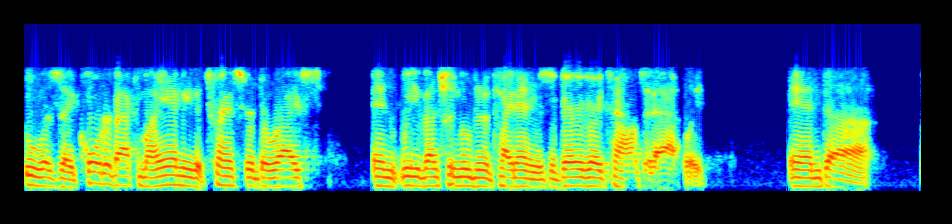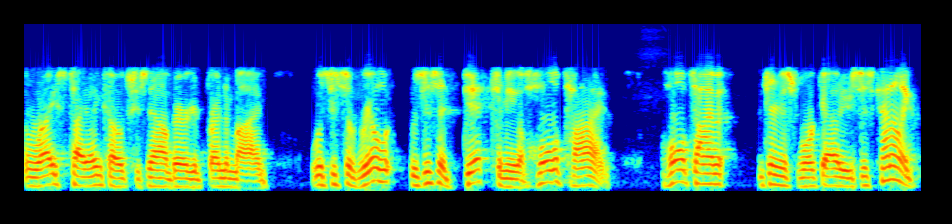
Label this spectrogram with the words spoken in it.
who was a quarterback in Miami that transferred to Rice, and we eventually moved into tight end. He was a very, very talented athlete. And uh, the Rice tight end coach, who's now a very good friend of mine, was just a real, was just a dick to me the whole time. The whole time during this workout, he was just kind of like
